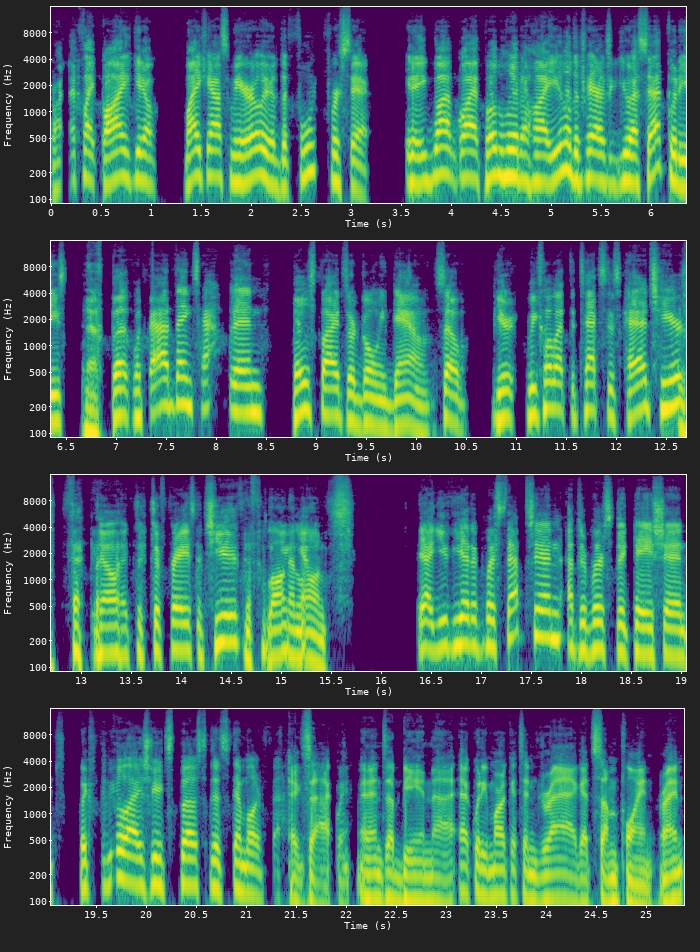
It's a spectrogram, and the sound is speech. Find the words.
right? That's like buying, you know, Mike asked me earlier, the 4%. You know, you want to buy equivalent of high yield the pairs of U.S. equities, yeah. but when bad things happen, those sides are going down. So you're, we call that the Texas hedge here. you know, it's, it's, a phrase that's used long and long. Yeah, you get a perception of diversification, but you realize you're exposed to the similar effect. Exactly. It ends up being uh, equity markets and drag at some point, right?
